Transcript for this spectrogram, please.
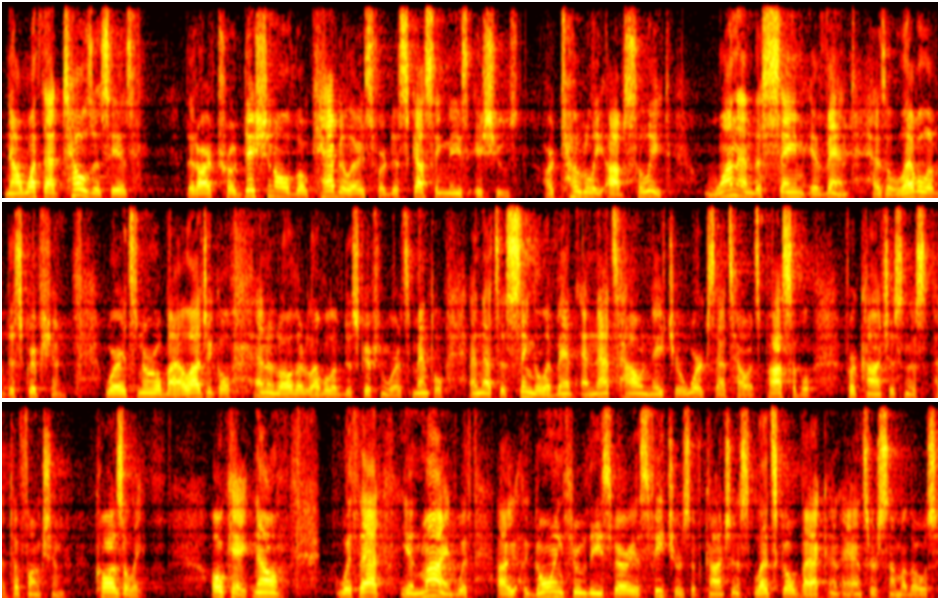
Now, what that tells us is that our traditional vocabularies for discussing these issues are totally obsolete one and the same event has a level of description where it's neurobiological and another level of description where it's mental, and that's a single event, and that's how nature works. That's how it's possible for consciousness to function causally. Okay, now with that in mind, with uh, going through these various features of consciousness, let's go back and answer some of those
